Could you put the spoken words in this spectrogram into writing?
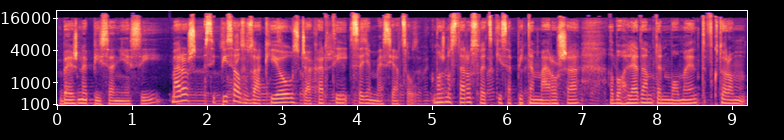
bežné písanie si? Maroš si písal so Zakijou z Jakarty 7 mesiacov. Možno starosvedsky sa pýtam Maroša, lebo hľadám ten moment, v ktorom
